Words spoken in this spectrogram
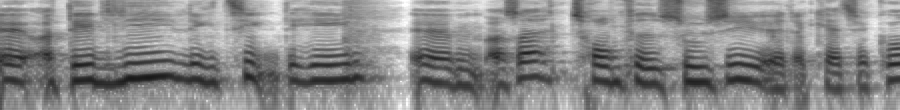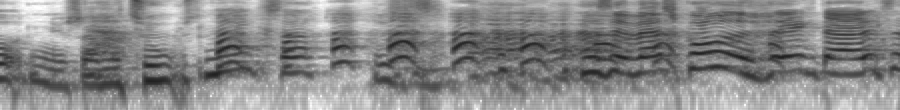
Øh, og det er lige legitimt det hele. Øhm, og så trumfede Susi eller Katja K. den jo så med 1000, ikke? Så, så siger, værsgo, ikke? Der er altid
